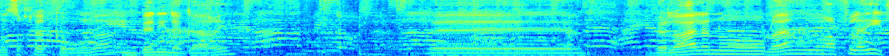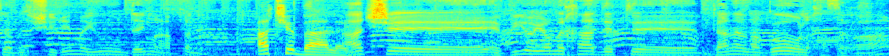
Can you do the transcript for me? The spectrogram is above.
לא זוכר איך קראו לה, עם בני נגרי, ו... ולא היה לנו, לא היה לנו אף להיט, אבל השירים היו די מעפנים. עד שבא עליי. עד שהביאו יום אחד את אה, דן אלמגור לחזרה,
